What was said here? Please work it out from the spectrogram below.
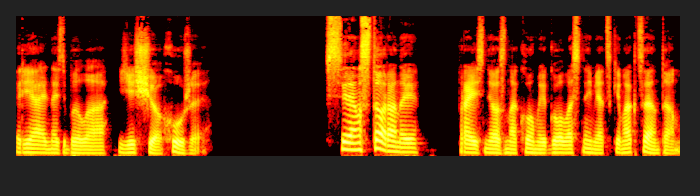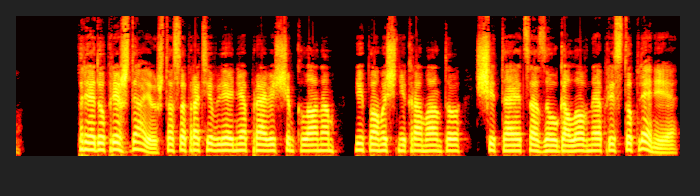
реальность была еще хуже. «Всем стороны!» – произнес знакомый голос с немецким акцентом. «Предупреждаю, что сопротивление правящим кланам и помощь некроманту считается за уголовное преступление».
